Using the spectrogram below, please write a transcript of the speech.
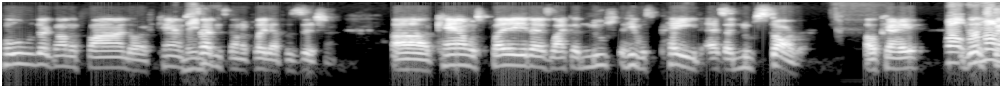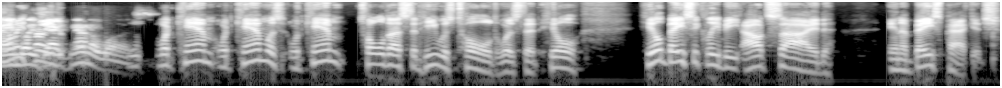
who they're going to find or if Cam Maybe. Sutton's going to play that position. Uh, Cam was played as like a new, he was paid as a new starter. Okay. Well, Ramon, let me tell you what Cam what Cam was what Cam told us that he was told was that he'll he'll basically be outside in a base package.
